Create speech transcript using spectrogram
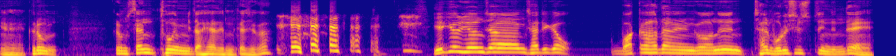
예, 그럼 그럼 쌤통입니다 해야 됩니까 제가? 예결위원장 자리가 막강하다는 거는 잘 모르실 수도 있는데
